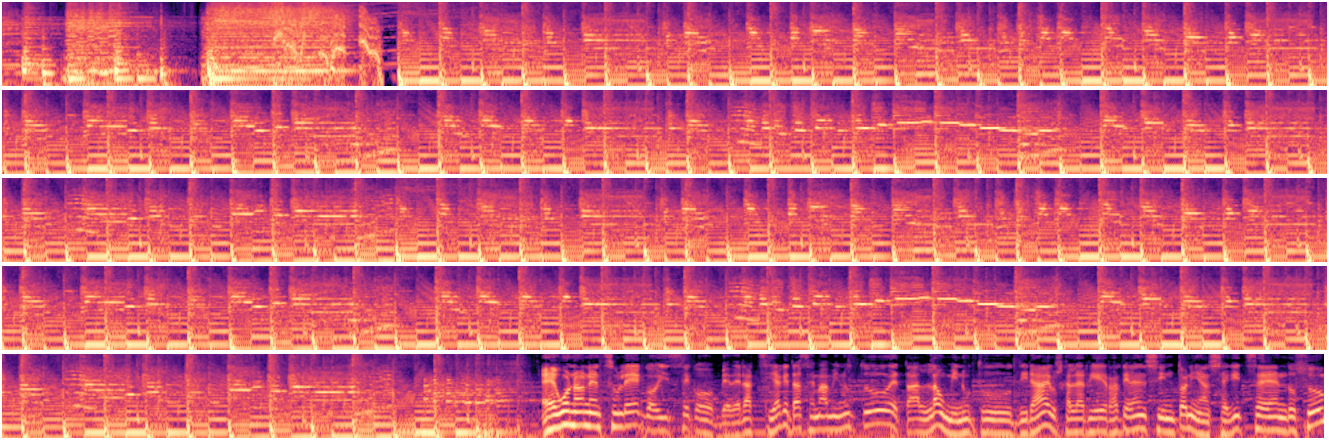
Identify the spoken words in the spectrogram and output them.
Egun honen zule goizeko bederatziak eta zema minutu eta lau minutu dira Euskal Herria irratiaren sintonian segitzen duzu.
